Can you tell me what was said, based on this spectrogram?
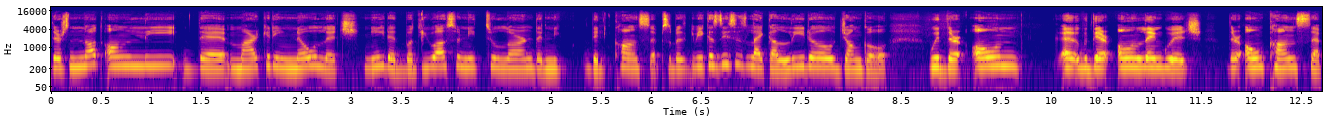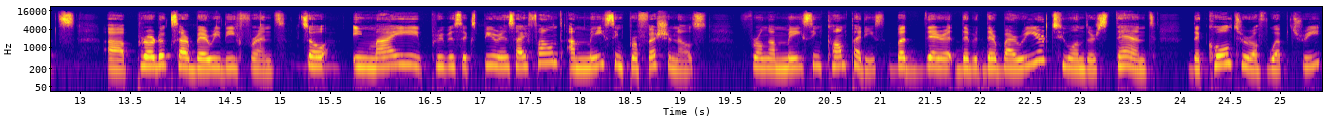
there's not only the marketing knowledge needed, but you also need to learn the the concepts. Because this is like a little jungle with their own uh, with their own language, their own concepts. Uh, products are very different. So in my previous experience, I found amazing professionals from amazing companies, but their, their, their barrier to understand the culture of Web3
